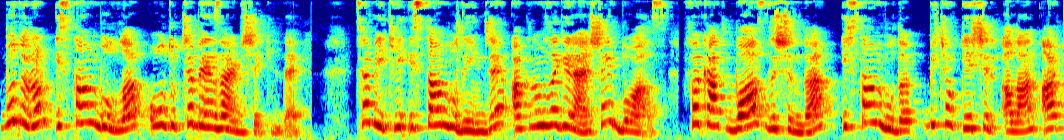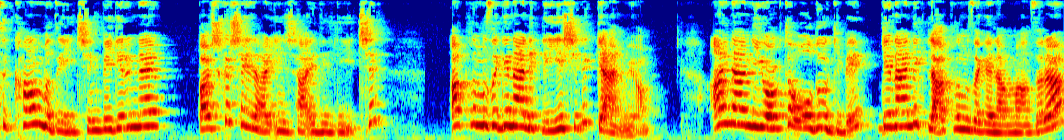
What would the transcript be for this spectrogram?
Bu durum İstanbul'la oldukça benzer bir şekilde. Tabii ki İstanbul deyince aklımıza gelen şey Boğaz. Fakat Boğaz dışında İstanbul'da birçok yeşil alan artık kalmadığı için ve yerine başka şeyler inşa edildiği için aklımıza genellikle yeşillik gelmiyor. Aynen New York'ta olduğu gibi genellikle aklımıza gelen manzara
